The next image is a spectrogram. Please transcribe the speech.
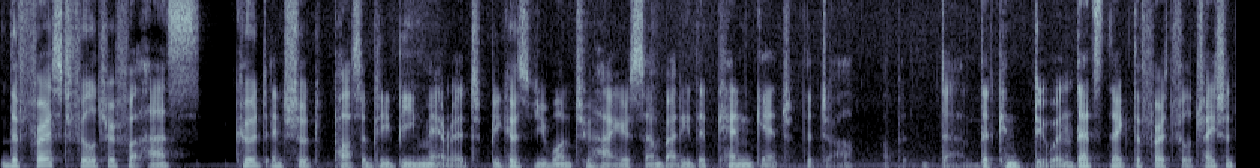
the first filter for us could and should possibly be merit because you want to hire somebody that can get the job done, that can do it. Mm. That's like the first filtration.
